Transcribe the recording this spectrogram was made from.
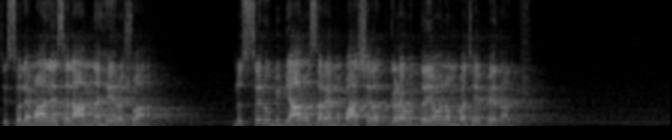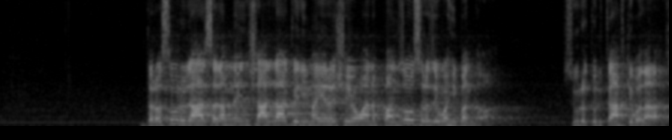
چې سليمان عليه السلام نه هیر شو نو سلو بیبیانو سره مباشرت کړه او د یو نم بچي پیدا نشو د رسول الله سلام نه ان شاء الله کلمه یې رشي وان 500 ورځې وਹੀ بند وا سورۃ الکاف کې بدارش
